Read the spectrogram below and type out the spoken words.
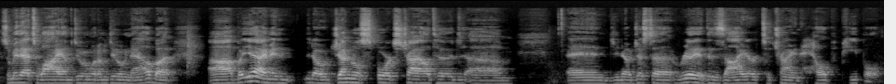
So maybe that's why I'm doing what I'm doing now. But, uh, but yeah, I mean, you know, general sports childhood, um, and you know, just a really a desire to try and help people.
